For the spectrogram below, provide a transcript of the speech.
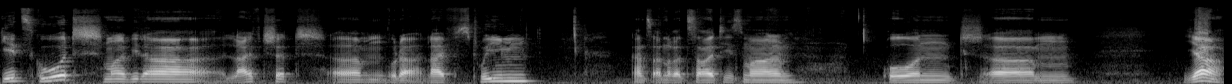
geht's gut, mal wieder Live-Chat ähm, oder Live-Stream, ganz andere Zeit diesmal. Und ähm, ja,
